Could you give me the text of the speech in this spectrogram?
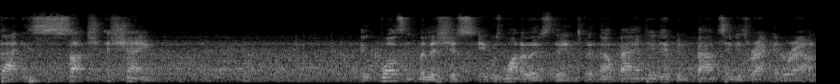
That is such a shame. It wasn't malicious, it was one of those things, but Nalbandian had been bouncing his racket around,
